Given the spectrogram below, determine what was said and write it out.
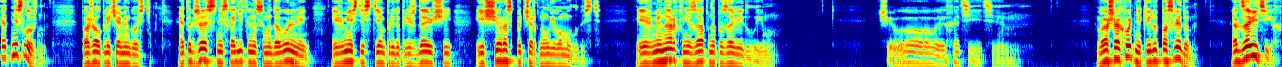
«Это несложно», — пожал плечами гость. Этот жест снисходительно самодовольный и вместе с тем предупреждающий еще раз подчеркнул его молодость. И Эвминарх внезапно позавидовал ему. «Чего вы хотите?» «Ваши охотники идут по следу. Отзовите их.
